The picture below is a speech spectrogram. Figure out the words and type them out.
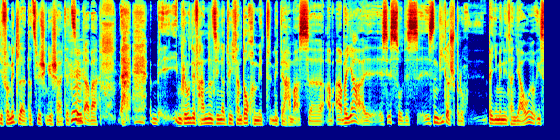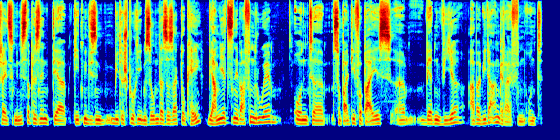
die Vermittler dazwischen geschaltet hm. sind. Aber äh, im Grunde verhandeln sie natürlich dann doch mit, mit der Hamas. Äh, aber, aber ja, es ist so, das ist ein Widerspruch. Benjamin Netanyahu, Israels Ministerpräsident, der geht mit diesem Widerspruch eben so um, dass er sagt, okay, wir haben jetzt eine Waffenruhe, und äh, sobald die vorbei ist, äh, werden wir aber wieder angreifen. Und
